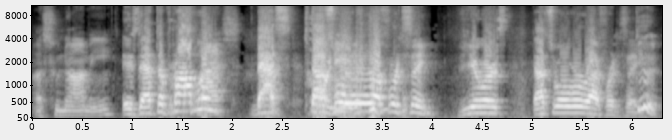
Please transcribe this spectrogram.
a tsunami. Is that the problem? That's that's what we're referencing, viewers. That's what we're referencing. Dude,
